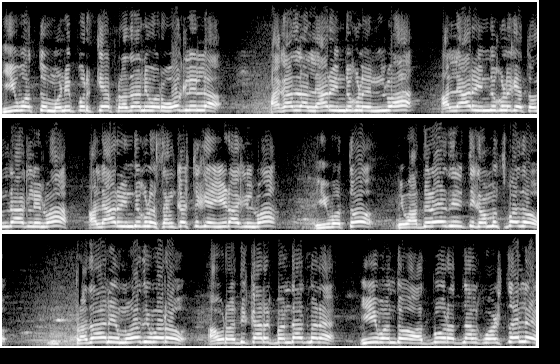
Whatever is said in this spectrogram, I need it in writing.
ಇವತ್ತು ಮಣಿಪುರಕ್ಕೆ ಪ್ರಧಾನಿಯವರು ಹೋಗಲಿಲ್ಲ. ಹಾಗಾದ್ರೆ ಅಲ್ಲಿ ಯಾರು ಹಿಂದೂಗಳು ಇಲ್ವಾ? ಅಲ್ಲಿ ಯಾರು ಹಿಂದೂಗಳಿಗೆ ತೊಂದರೆ ಆಗಲಿಲ್ವಾ? ಅಲ್ಲಾರು ಹಿಂದೂಗಳು ಸಂಕಷ್ಟಕ್ಕೆ ಈಡಾಗಿಲ್ವಾ? ಇವತ್ತು ನೀವು ಅದೇ ರೀತಿ ಗಮನಿಸ್ಬೋದು. ಪ್ರಧಾನಿ ಮೋದಿಯವರು ಅವರ ಅಧಿಕಾರಕ್ಕೆ ಬಂದಾದ್ಮೇಲೆ ಈ ಒಂದು ಹದಿಮೂರು, ಹದಿನಾಲ್ಕು ವರ್ಷದಲ್ಲಿ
